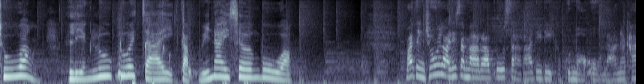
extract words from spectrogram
ช่วง เลี้ยงลูกด้วยใจกับวินัยเชิงบวก มาถึงช่วงเวลาที่จะมารับรู้สาระดีๆ กับคุณหมอโอแล้วนะคะ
